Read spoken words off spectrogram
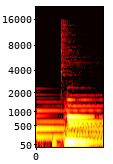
you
